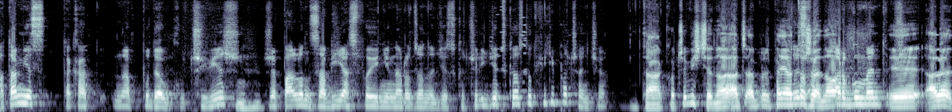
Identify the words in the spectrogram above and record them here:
A tam jest taka na pudełku, czy wiesz, Mhm. że paląc zabija swoje nienarodzone dziecko, czyli dziecko jest od chwili poczęcia. Tak, oczywiście. No, a, a, panie rektorze, no, argument- y, ale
